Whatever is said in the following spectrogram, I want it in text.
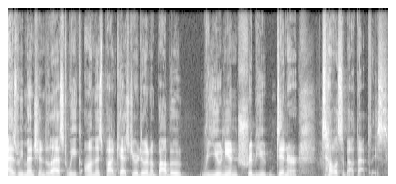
As we mentioned last week on this podcast, you're doing a Babbo reunion tribute dinner. Tell us about that, please.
